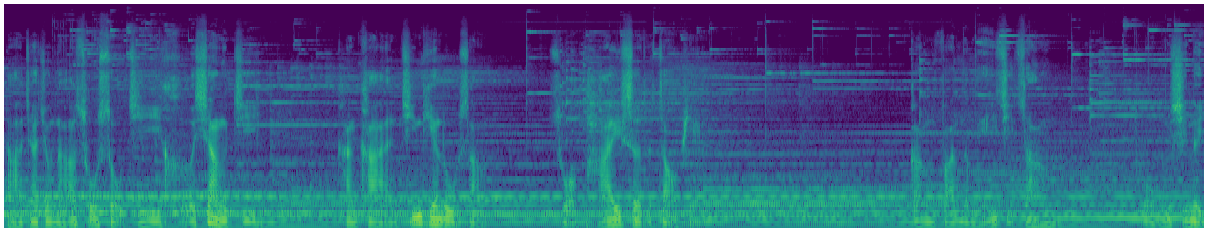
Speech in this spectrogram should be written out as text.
大家就拿出手机和相机。看看今天路上所拍摄的照片。刚翻了没几张，同行的一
